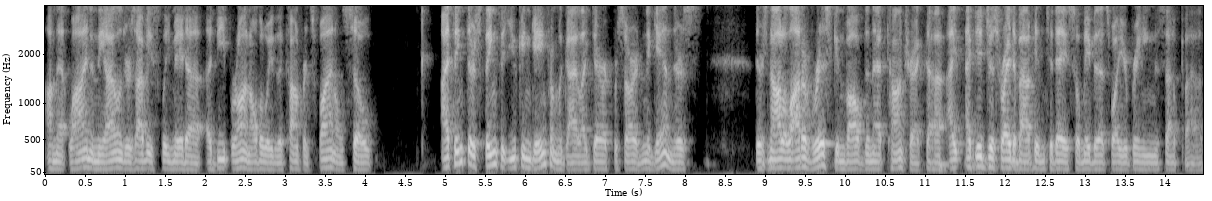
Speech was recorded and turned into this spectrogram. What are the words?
on that line, and the Islanders obviously made a, a deep run all the way to the conference finals. So I think there's things that you can gain from a guy like Derek Brassard. And again, there's there's not a lot of risk involved in that contract. Uh, I, I did just write about him today, so maybe that's why you're bringing this up uh,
